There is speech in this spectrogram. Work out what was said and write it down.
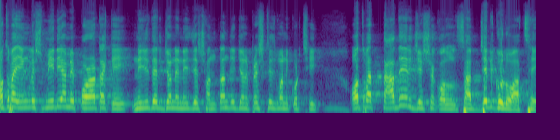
অথবা ইংলিশ মিডিয়ামে পড়াটাকে নিজেদের জন্য, নিজের সন্তানদের জন্য প্রেস্টিজ মনে করছি, অথবা তাদের যে সকল সাবজেক্টগুলো আছে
